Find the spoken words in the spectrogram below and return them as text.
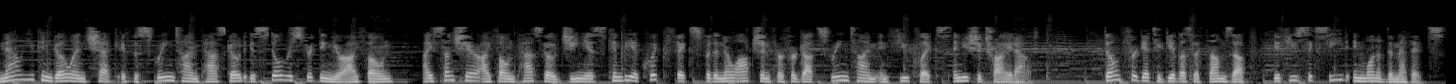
Now you can go and check if the screen time passcode is still restricting your iPhone, iSunshare iPhone Passcode Genius can be a quick fix for the no option for forgot screen time in few clicks and you should try it out. Don't forget to give us a thumbs up if you succeed in one of the methods.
